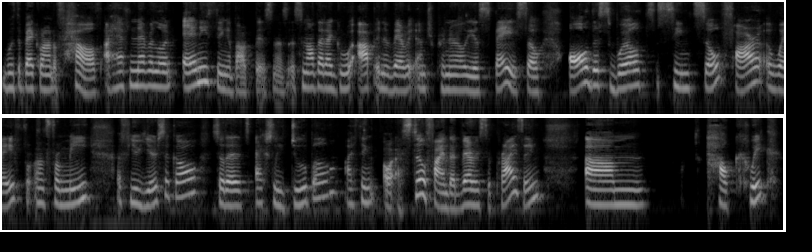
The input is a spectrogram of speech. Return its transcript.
with the background of health, I have never learned anything about business. It's not that I grew up in a very entrepreneurial space. So all this world seemed so far away from, uh, from me a few years ago so that it's actually doable. I think, or I still find that very surprising. Um, how quick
